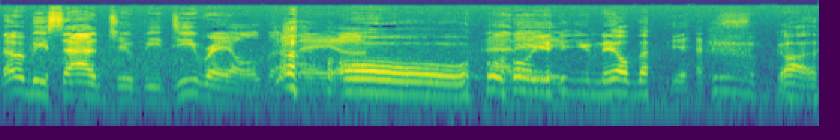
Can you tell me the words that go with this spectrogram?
that would be sad to be derailed at a. Uh, oh, at oh a- yeah, you nailed that. Yes. God,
